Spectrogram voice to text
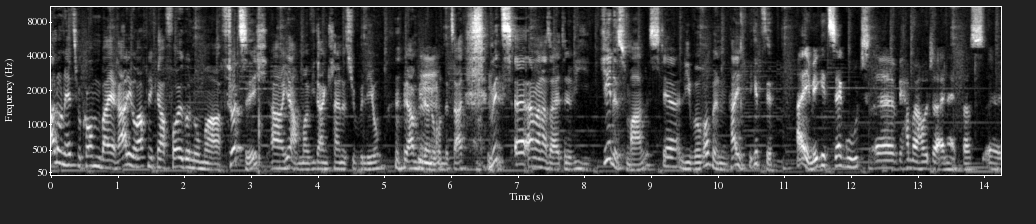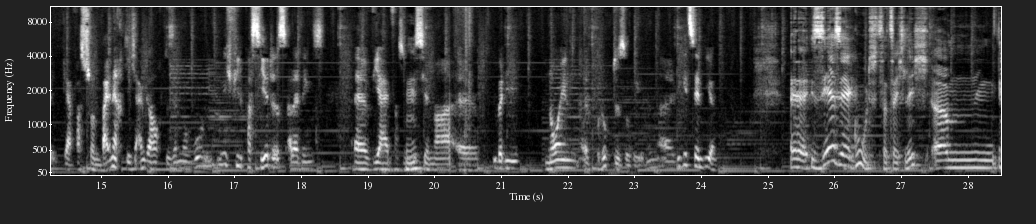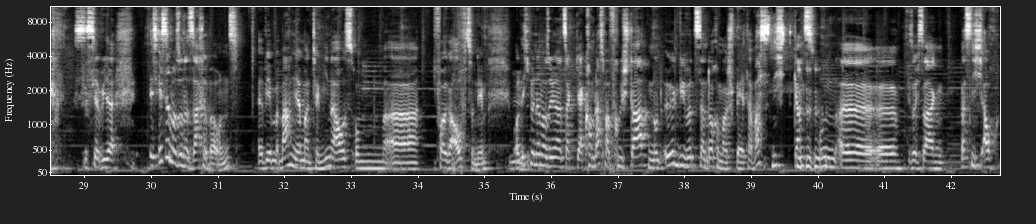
Hallo und herzlich willkommen bei Radio Ravnica Folge Nummer 40. Äh, ja, mal wieder ein kleines Jubiläum. Wir haben wieder eine runde Zahl. Mit äh, an meiner Seite, wie jedes Mal, ist der liebe Robin. Hi, wie geht's dir? Hi, mir geht's sehr gut. Äh, wir haben ja heute eine etwas, äh, ja, fast schon weihnachtlich angehauchte Sendung, wo nicht viel passiert ist. Allerdings äh, wir einfach so ein hm. bisschen mal äh, über die neuen äh, Produkte so reden. Wie geht's denn dir? Äh, sehr, sehr gut, tatsächlich. Ähm, es ist ja wieder, es ist immer so eine Sache bei uns. Äh, wir machen ja mal einen Termin aus, um äh, die Folge aufzunehmen. Mhm. Und ich bin immer so jemand, der sagt, ja komm, lass mal früh starten und irgendwie wird es dann doch immer später. Was nicht ganz un, äh, äh, wie soll ich sagen, was nicht auch,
